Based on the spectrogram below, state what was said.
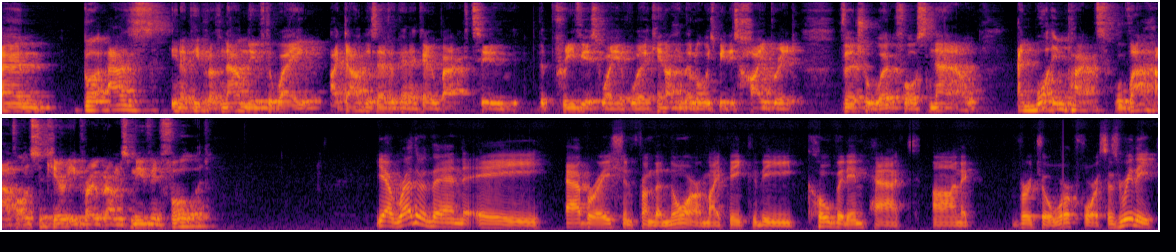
Um, but as you know, people have now moved away. I doubt there's ever going to go back to the previous way of working. I think there'll always be this hybrid virtual workforce now. And what impact will that have on security programs moving forward? Yeah, rather than a aberration from the norm. I think the COVID impact on a virtual workforce has really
